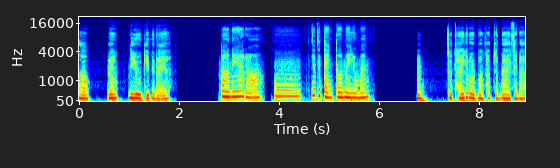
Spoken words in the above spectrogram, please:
อ้าวแล้วนี่ยูกิไปไหนอะ ตอนนี้เหรออืม น่าจะแต่งตัวใหม่อยู่มั้ง สุดท้ายก็โดนบังคับจนได้สินะ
